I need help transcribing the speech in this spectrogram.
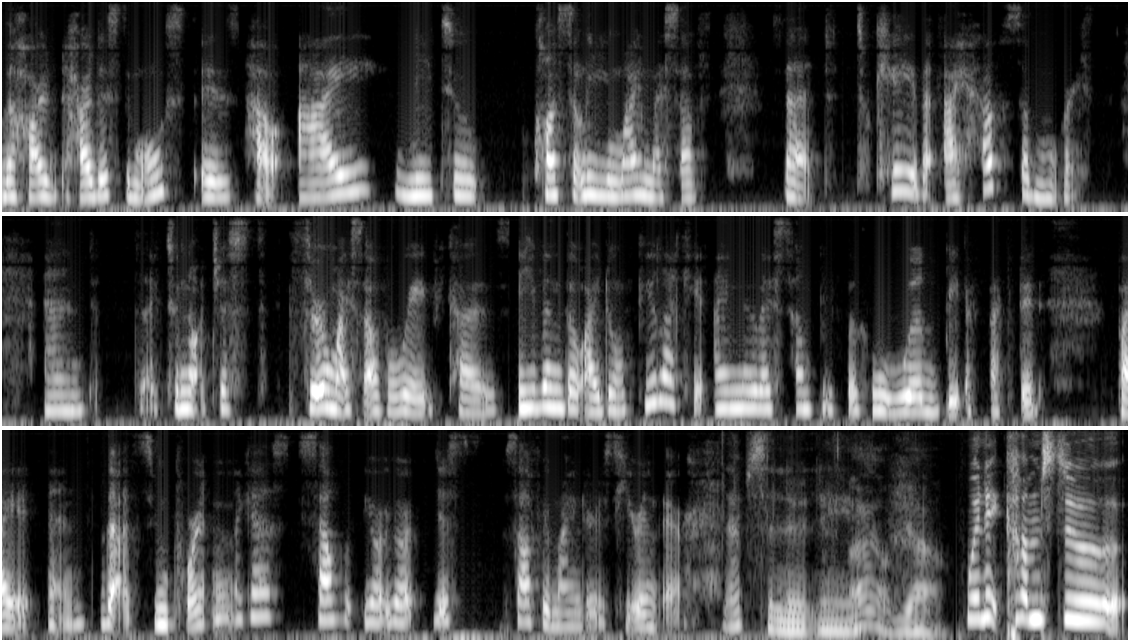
the hard hardest the most is how i need to constantly remind myself that it's okay that i have some worth and like to not just throw myself away because even though i don't feel like it i know there's some people who will be affected by it. And that's important i guess. Self your, your just self reminders here and there Absolutely. Oh, yeah. When it comes to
